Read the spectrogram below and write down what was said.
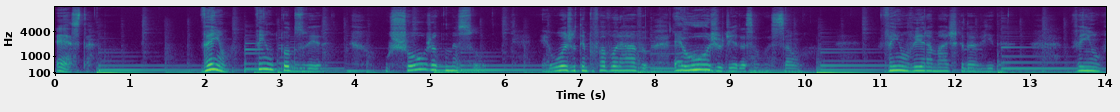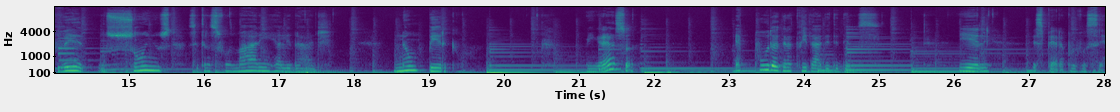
É esta. Venham, venham todos ver. O show já começou. É hoje o tempo favorável. É hoje o dia da salvação. Venham ver a mágica da vida. Venham ver os sonhos se transformarem em realidade. Não percam. O ingresso é pura gratuidade de Deus. E Ele espera por você.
